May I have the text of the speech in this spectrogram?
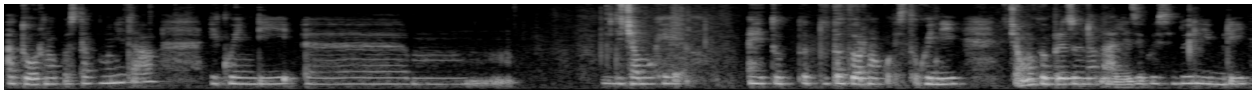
attorno a questa comunità e quindi uh, diciamo che è tutto, tutto, attorno a questo, quindi diciamo che ho preso in analisi questi due libri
